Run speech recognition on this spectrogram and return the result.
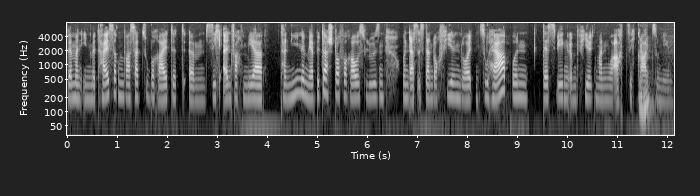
wenn man ihn mit heißerem Wasser zubereitet, ähm, sich einfach mehr Tannine, mehr Bitterstoffe rauslösen und das ist dann doch vielen Leuten zu herb und deswegen empfiehlt man nur 80 Grad mhm. zu nehmen.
